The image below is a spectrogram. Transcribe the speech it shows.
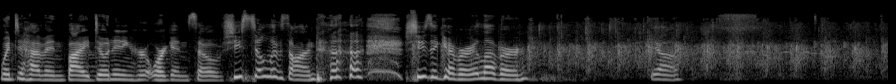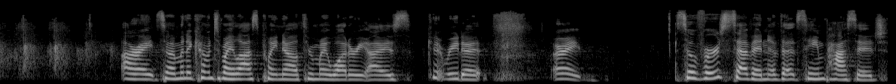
went to heaven by donating her organ. So she still lives on. She's a giver. I love her. Yeah. All right, so I'm going to come to my last point now through my watery eyes. Can't read it. All right. So, verse 7 of that same passage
